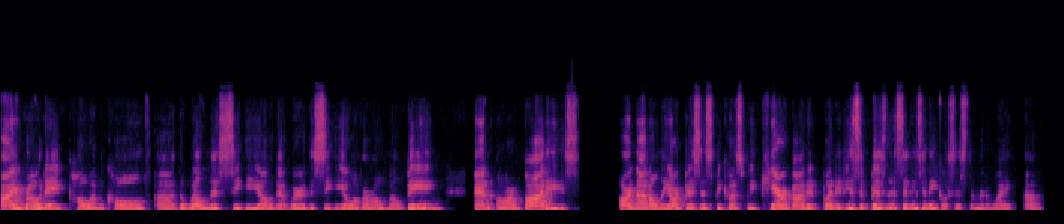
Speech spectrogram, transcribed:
I wrote a poem called uh, The Wellness CEO, that we're the CEO of our own well being, and our bodies are not only our business because we care about it, but it is a business. It is an ecosystem in a way. Um,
